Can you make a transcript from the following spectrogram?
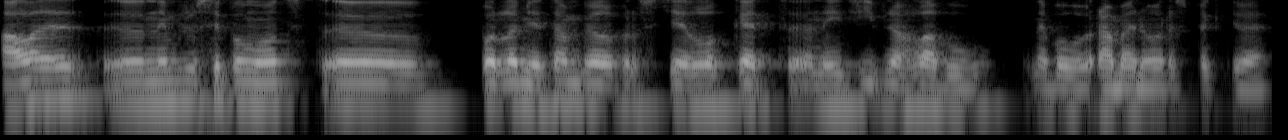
ale eh, nemůžu si pomoct. Eh, podle mě tam byl prostě loket nejdřív na hlavu, nebo rameno respektive,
